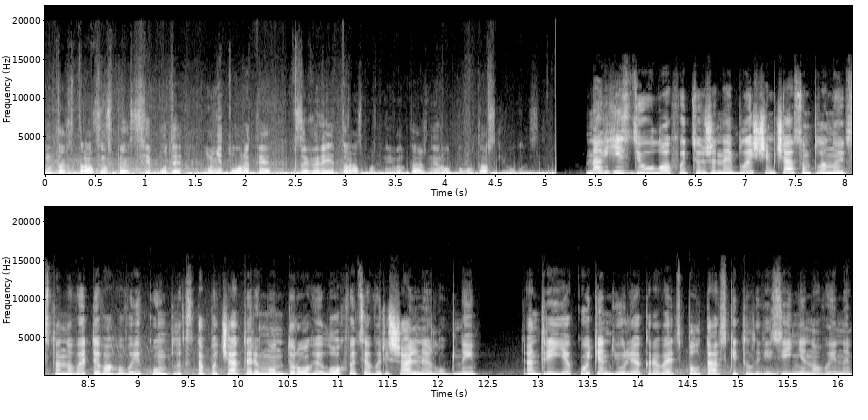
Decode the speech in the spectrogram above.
ну, так, з трансінспекції буде моніторити взагалі транспортний вантажний рух по Полтавській області. На в'їзді у Лохвицю вже найближчим часом планують встановити ваговий комплекс та почати ремонт дороги Лохвиця вирішальної Лубни. Андрій Якутін, Юлія Кравець, Полтавські телевізійні новини.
